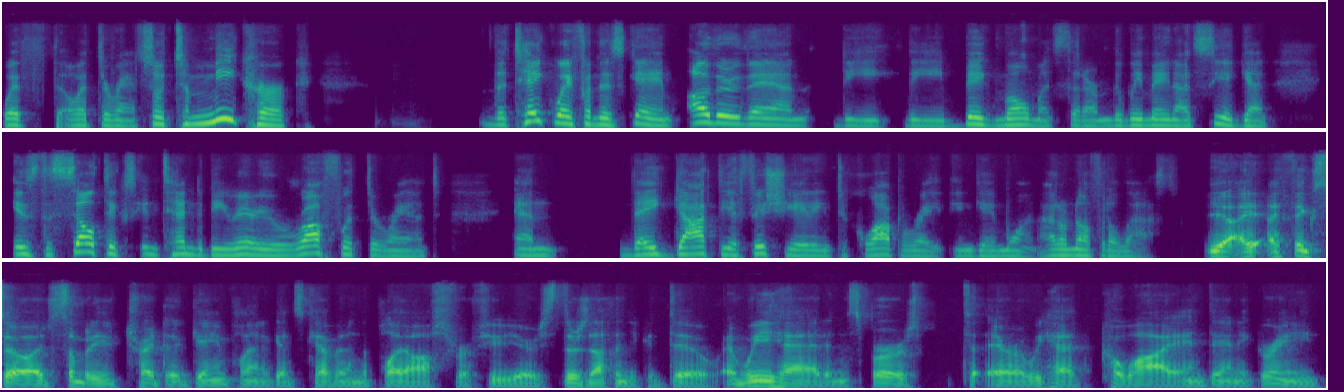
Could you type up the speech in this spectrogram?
with with Durant. So to me, Kirk, the takeaway from this game, other than the the big moments that are that we may not see again, is the Celtics intend to be very rough with Durant, and they got the officiating to cooperate in Game One. I don't know if it'll last. Yeah, I, I think so. As somebody tried to game plan against Kevin in the playoffs for a few years, there's nothing you could do. And we had in the Spurs era, we had Kawhi and Danny Green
